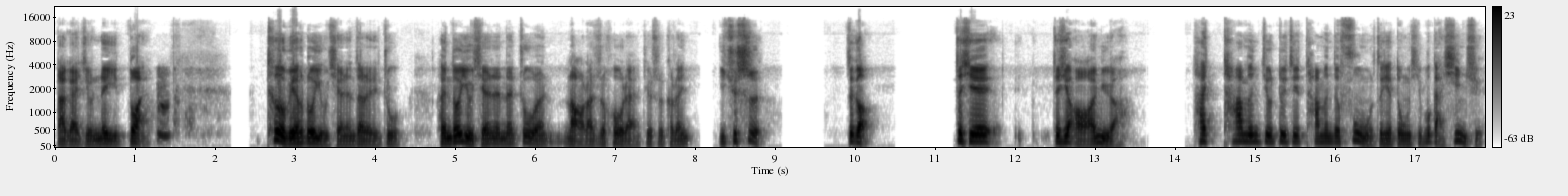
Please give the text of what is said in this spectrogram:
大概就那一段，特别多有钱人在那里住。很多有钱人呢，住完老了之后呢，就是可能一去世，这个这些这些儿女啊，他他们就对这他们的父母这些东西不感兴趣，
